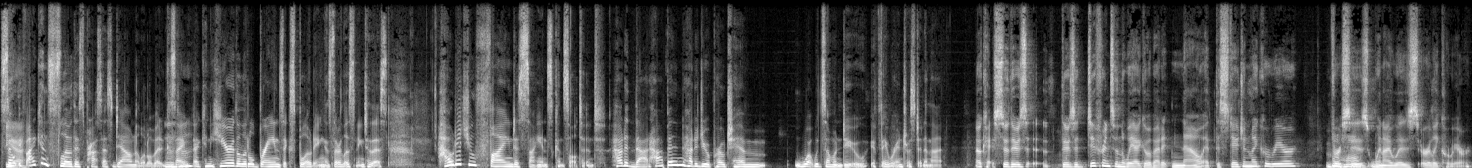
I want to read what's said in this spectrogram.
So yeah. if I can slow this process down a little bit because mm-hmm. I, I can hear the little brains exploding as they're listening to this. How did you find a science consultant? How did that happen? How did you approach him? What would someone do if they were interested in that? Okay, so there's there's a difference in the way I go about it now at this stage in my career versus mm-hmm. when I was early career.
